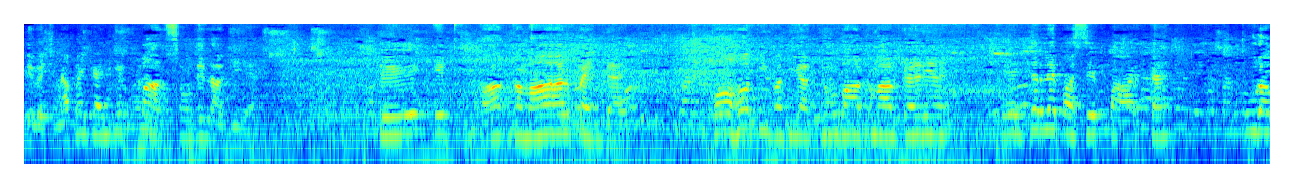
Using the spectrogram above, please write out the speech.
ਦੇ ਵਿੱਚ ਨਾ ਭਾਈ ਕਹਿੰਦੀ ਕਿ ਭਾਦਸੋਂ ਦੇ ਲਾਗੇ ਹੈ। ਤੇ ਇਹ ਬਾ ਕਮਾਲ ਪਿੰਡ ਹੈ। ਬਹੁਤ ਹੀ ਵਧੀਆ ਕਿਉਂ ਬਾ ਕਮਾਲ ਕਹਿ ਰਿਹਾ ਹੈ? ਤੇ ਇਧਰਲੇ ਪਾਸੇ ਪਾਰਕ ਹੈ। ਪੂਰਾ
